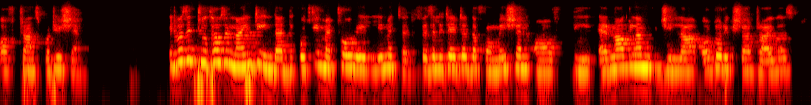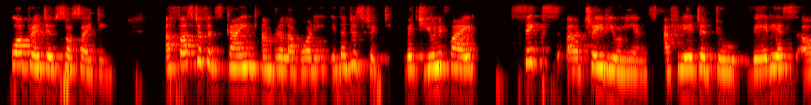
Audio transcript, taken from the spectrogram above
of transportation. It was in 2019 that the Kochi Metro Rail Limited facilitated the formation of the Ernakulam Jilla Auto Rickshaw Drivers Cooperative Society, a first of its kind umbrella body in the district, which unified six uh, trade unions affiliated to various uh,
